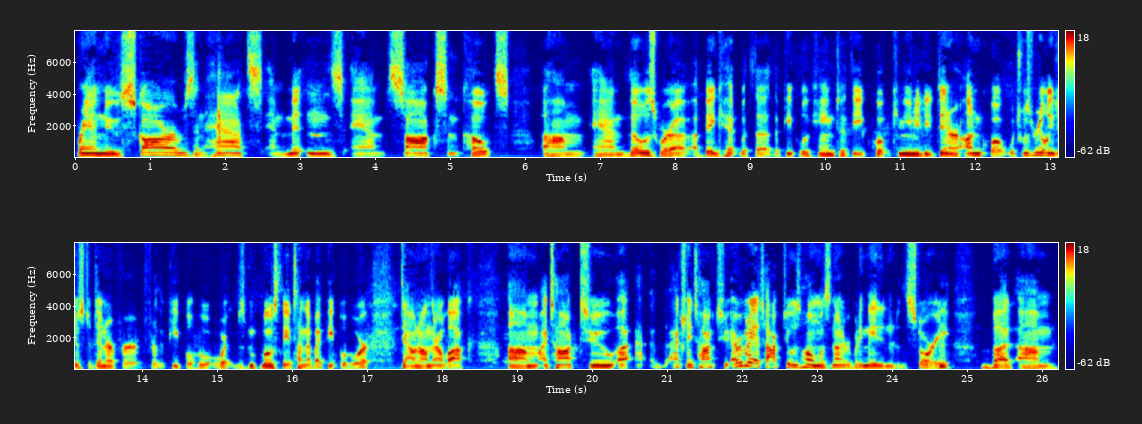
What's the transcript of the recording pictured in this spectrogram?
brand new scarves and hats and mittens and socks and coats. Um, and those were a, a, big hit with the, the people who came to the quote community dinner unquote, which was really just a dinner for, for the people who were mostly attended by people who were down on their luck. Um, I talked to uh, actually talked to everybody I talked to was homeless. Not everybody made it into the story, mm-hmm. but um,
